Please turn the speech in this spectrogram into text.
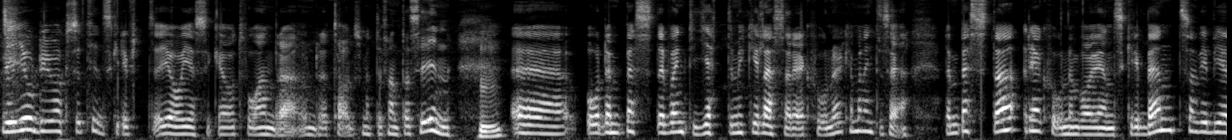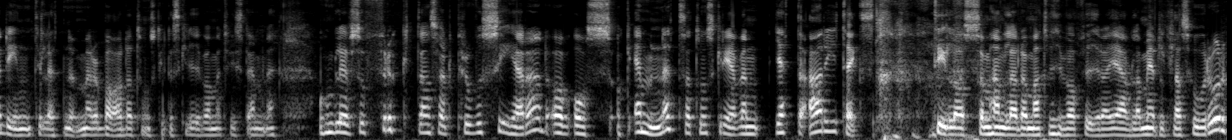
Vi gjorde ju också tidskrift, jag och Jessica och två andra under ett tag som hette Fantasin. Eh, och den bästa, det var inte jättemycket läsarreaktioner kan man inte säga. Den bästa reaktionen var ju en skribent som vi bjöd in till ett nummer och bad att hon skulle skriva om ett visst ämne. Och hon blev så fruktansvärt provocerad av oss och ämnet så att hon skrev en jättearg text till oss som handlade om att vi var fyra jävla medelklasshoror.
